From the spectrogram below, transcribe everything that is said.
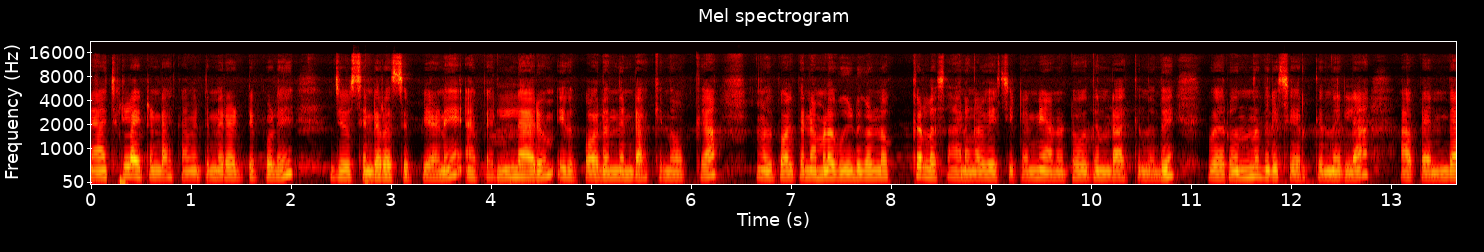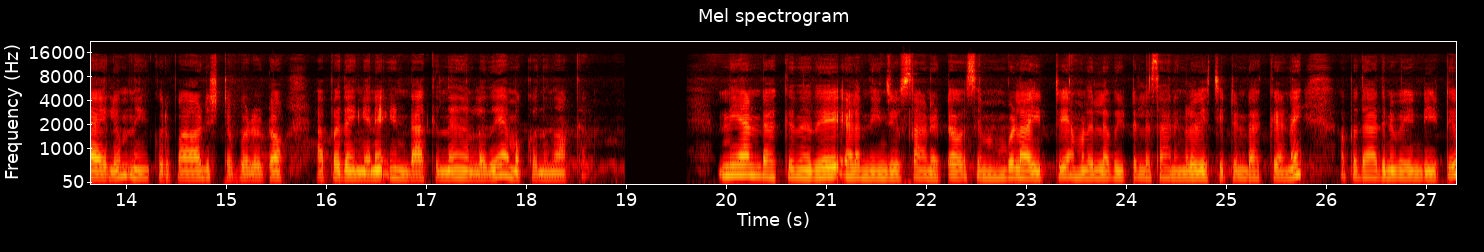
നാച്ചുറലായിട്ട് ഉണ്ടാക്കാൻ പറ്റുന്ന ഒരു അടിപൊളി ജ്യൂസിന്റെ റെസിപ്പിയാണ്. അപ്പോൾ എല്ലാവരും ഇതുപോലെ ഒന്ന് ഉണ്ടാക്കി നോക്കുക. അതുപോലെ തന്നെ നമ്മളെ വീടുകളിലൊക്കെ ഉള്ള സാധനങ്ങൾ വെച്ചിട്ട് തന്നെയാണ് കേട്ടോ ഇത് ഉണ്ടാക്കുന്നത് വേറൊന്നും ഇതിൽ ചേർക്കുന്നില്ല. അപ്പോൾ എന്തായാലും നിങ്ങൾക്ക് ഒരുപാട് ഇഷ്ടപ്പെടും കേട്ടോ. അപ്പോൾ അതെങ്ങനെ ഉണ്ടാക്കുന്നത് എന്നുള്ളത് നമുക്കൊന്ന് നോക്കാം. ഇന്ന് ഞാൻ ഉണ്ടാക്കുന്നത് ഇളനീൻ ജ്യൂസാണ് കേട്ടോ. സിമ്പിളായിട്ട് നമ്മളുള്ള വീട്ടിലുള്ള സാധനങ്ങൾ വെച്ചിട്ട് ഉണ്ടാക്കുകയാണ് അപ്പോൾ അത് അതിന് വേണ്ടിയിട്ട്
